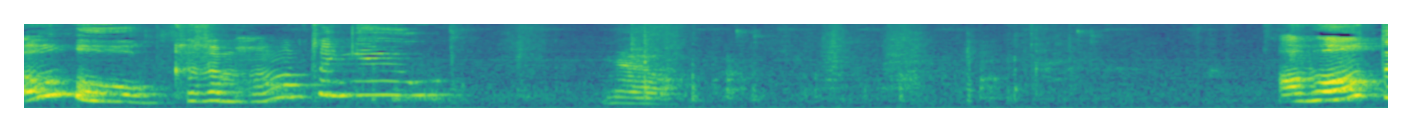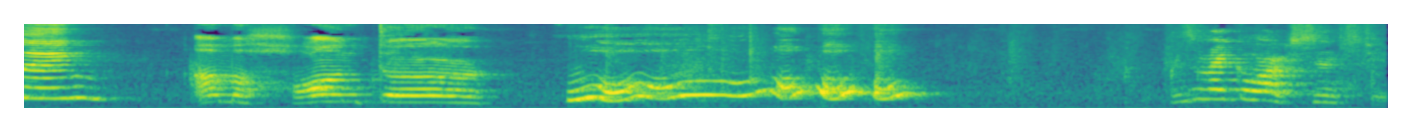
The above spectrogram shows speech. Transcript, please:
Oh, because I'm haunting you? No. I'm haunting. I'm a haunter. Whoa. Doesn't make a lot of sense, dude.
